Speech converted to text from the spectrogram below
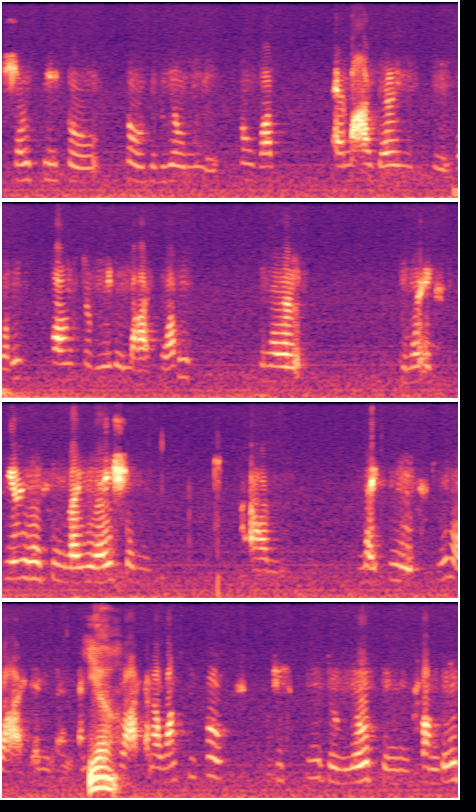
show people so the real me. So what am I going through? What is cancer really like? What is, you know, you know, experiencing radiation um, make me feel like and, and, and yeah. like. And I want people to see the real thing from their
